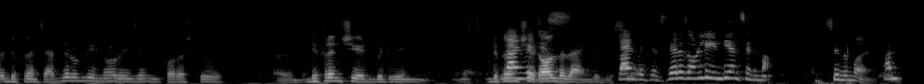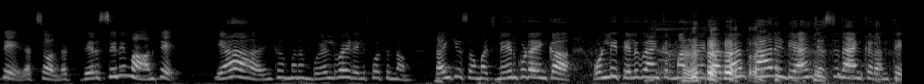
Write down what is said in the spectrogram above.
uh, difference. Absolutely no reason for us to differentiate between you know, differentiate languages. all the languages. Languages. Yeah. There is only Indian cinema. Cinema. Ante. That's all. That, there is cinema. Ante. Yeah ఇంకా మనం వరల్డ్ వైడ్ వెళ్ళిపోతున్నాం. థ్యాంక్ యూ సో మచ్ నేను కూడా ఇంకా ఓన్లీ తెలుగు యాంకర్ మాత్రమే కాదు. Pan India I'm just anchor అంతే.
